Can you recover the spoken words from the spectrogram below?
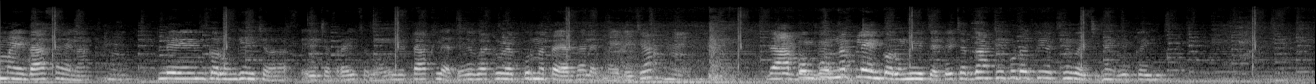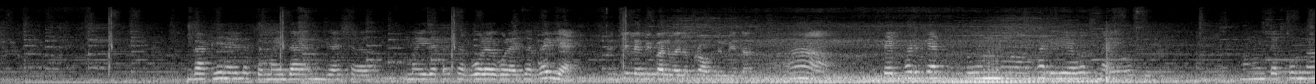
मैदा असं आहे ना. प्लेन करून घ्यायचं याच्यात राहायचं हे टाकल्यात हे गाठोड्या पूर्ण तयार झाल्यात मैद्याच्या. त्या आपण पूर्ण प्लेन करून घ्यायच्या. त्याच्यात गाठी कुठं ती ठेवायची नाही काही. गाठी राहिल्या तर मैदा म्हणजे अशा मैद्यात अशा गोळ्या गोळ्याच्या राहिल्या ते जिलेबी बनवायला प्रॉब्लेम येतात. हा ते फडक्यातून खाली हे होत नाही व्यवस्थित. म्हणून ते पूर्ण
